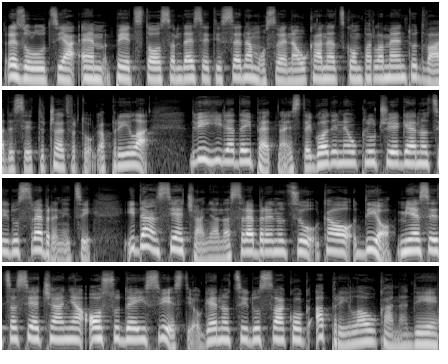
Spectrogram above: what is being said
Rezolucija M587 usvojena u kanadskom parlamentu 24. aprila 2015. godine uključuje genocid u Srebrenici i dan sjećanja na Srebrenicu kao dio mjeseca sjećanja osude i svijesti o genocidu svakog aprila u Kanadi.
